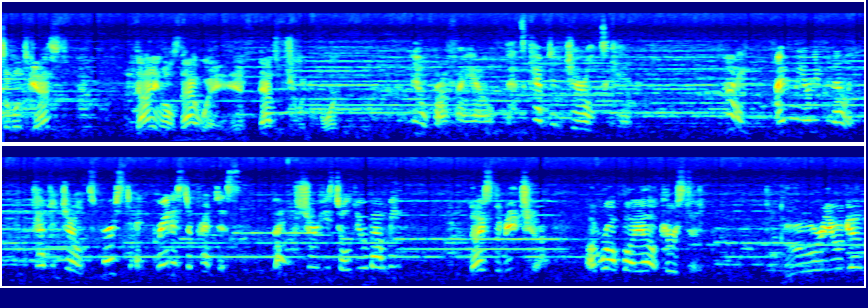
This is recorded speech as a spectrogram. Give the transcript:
Someone's guest? The dining hall's that way, if that's what you're looking for. No, Raphael. That's Captain Jeralt's kid. Hi, I'm Leonie Pinelli, Captain Jeralt's first and greatest apprentice. I'm sure he's told you about me. Nice to meet you. I'm Raphael Kirsten. Who are you again?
